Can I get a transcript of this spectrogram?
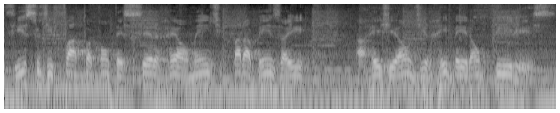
se isso de fato acontecer realmente, parabéns aí à região de Ribeirão Pires.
